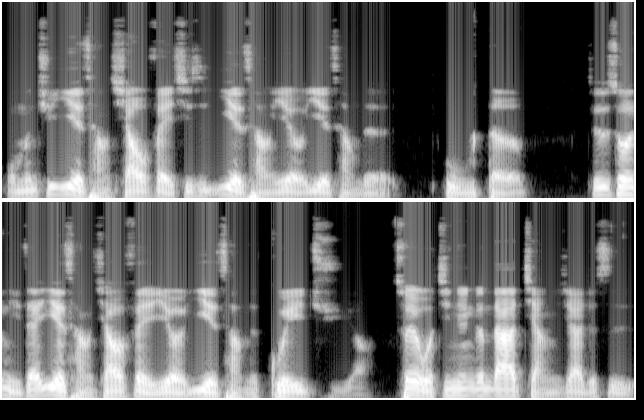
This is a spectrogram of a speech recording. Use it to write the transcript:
我们去夜场消费，其实夜场也有夜场的武德，就是说你在夜场消费也有夜场的规矩啊。所以我今天跟大家讲一下，就是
